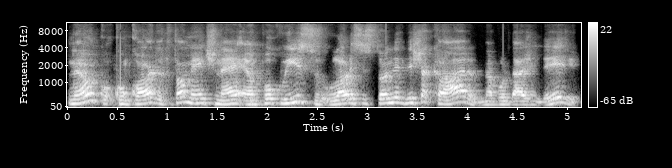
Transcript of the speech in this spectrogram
Não, concordo totalmente, né? É um pouco isso. O Lawrence Stone deixa claro na abordagem dele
